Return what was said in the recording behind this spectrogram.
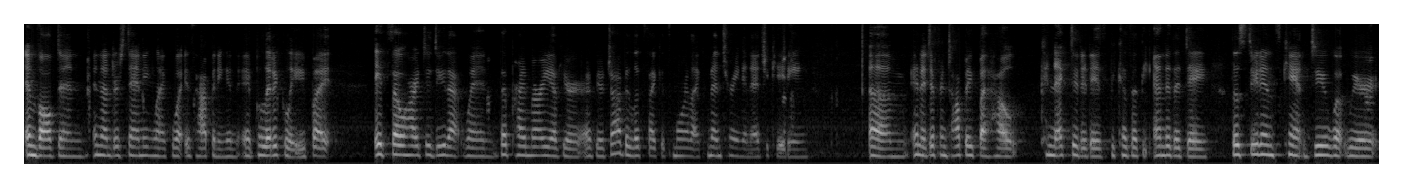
involved in in understanding like what is happening in, in politically, but it's so hard to do that when the primary of your of your job it looks like it's more like mentoring and educating um, in a different topic, but how connected it is because at the end of the day, those students can't do what we're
